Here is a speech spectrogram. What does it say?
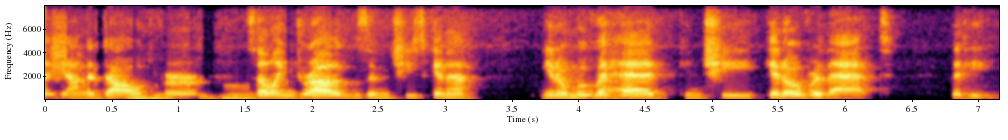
a young adult Mhm, for mhm. selling drugs, and she's gonna, you know, move ahead. Can she get over that? That he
